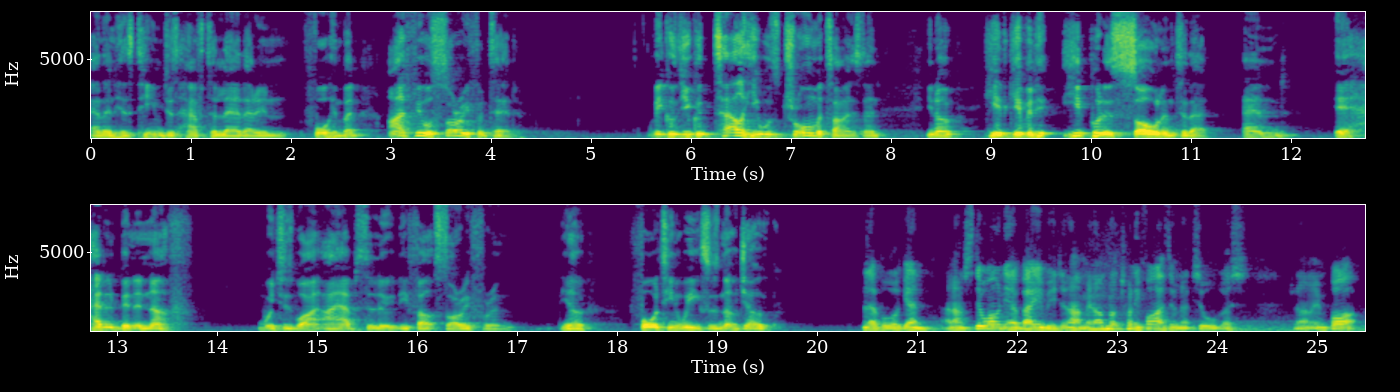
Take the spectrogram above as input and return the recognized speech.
And then his team just have to layer that in for him. But I feel sorry for Ted because you could tell he was traumatized and, you know, he had given, he'd put his soul into that. And it hadn't been enough, which is why I absolutely felt sorry for him. You know, 14 weeks was no joke. Level again, and I'm still only a baby. Do you know what I mean? I'm not 25 till next August. Do you know what I mean? But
